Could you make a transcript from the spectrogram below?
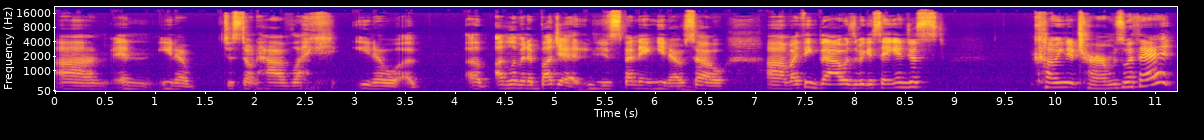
um, and you know, just don't have like you know a, a unlimited budget and you're spending. You know, so um, I think that was the biggest thing, and just coming to terms with it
